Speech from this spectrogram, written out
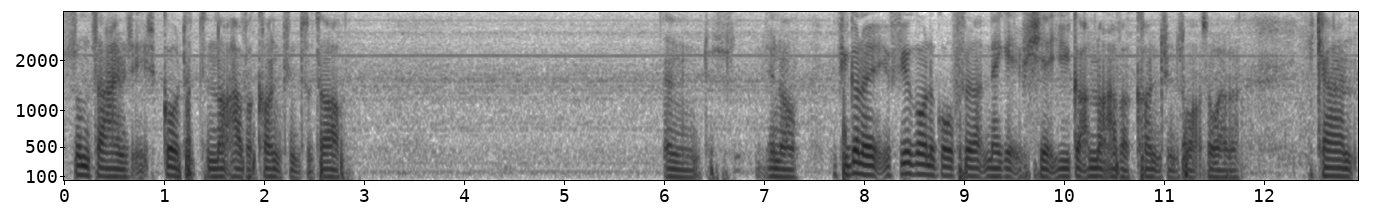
Sometimes it's good to not have a conscience at all. And, you know, if you're gonna if you're gonna go through that negative shit, you gotta not have a conscience whatsoever. You can't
